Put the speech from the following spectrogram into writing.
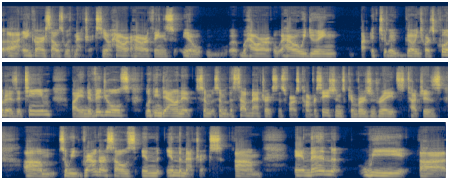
uh, anchor ourselves with metrics. You know, how are, how are things? You know, how are how are we doing going towards quota as a team by individuals, looking down at some some of the sub metrics as far as conversations, conversion rates, touches. Um, so we ground ourselves in in the metrics, um, and then we. Uh,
